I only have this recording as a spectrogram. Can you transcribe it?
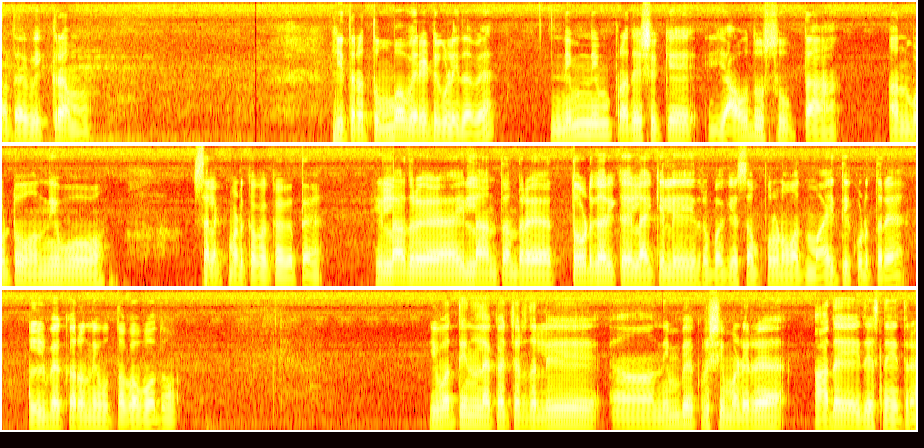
ಮತ್ತು ವಿಕ್ರಮ್. ಈ ಥರ ತುಂಬ ವೆರೈಟಿಗಳಿದ್ದಾವೆ. ನಿಮ್ಮ ನಿಮ್ಮ ಪ್ರದೇಶಕ್ಕೆ ಯಾವುದು ಸೂಕ್ತ ಅಂದ್ಬಿಟ್ಟು ನೀವು ಸೆಲೆಕ್ಟ್ ಮಾಡ್ಕೋಬೇಕಾಗತ್ತೆ. ಇಲ್ಲಾದರೆ ಇಲ್ಲ ಅಂತಂದರೆ ತೋಟಗಾರಿಕೆ ಇಲಾಖೆಯಲ್ಲಿ ಇದ್ರ ಬಗ್ಗೆ ಸಂಪೂರ್ಣವಾದ ಮಾಹಿತಿ ಕೊಡ್ತಾರೆ. ಅಲ್ಲಿ ಬೇಕಾದ್ರೂ ನೀವು ತಗೋಬೋದು. ಇವತ್ತಿನ ಲೆಕ್ಕಾಚಾರದಲ್ಲಿ ನಿಂಬೆ ಕೃಷಿ ಮಾಡಿದರೆ ಆದಾಯ ಇದೆ ಸ್ನೇಹಿತರೆ.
